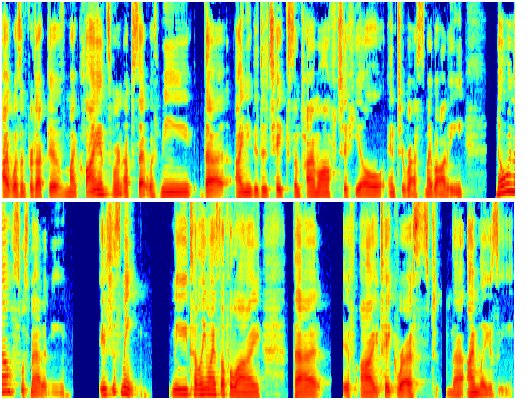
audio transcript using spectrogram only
I wasn't productive. My clients weren't upset with me that I needed to take some time off to heal and to rest my body. No one else was mad at me. It's just me, me telling myself a lie that if I take rest, that I'm lazy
